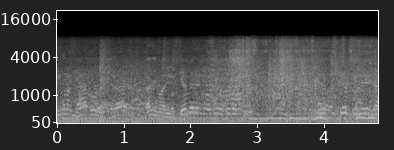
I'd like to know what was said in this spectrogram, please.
tengo la mirada por detrás. Dale, Mario, ya veré cómo voy a hacer aquí. Yo estoy primero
